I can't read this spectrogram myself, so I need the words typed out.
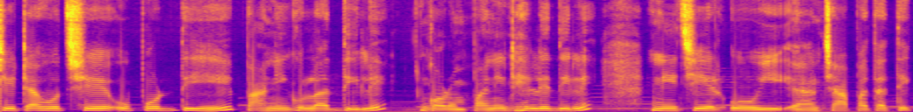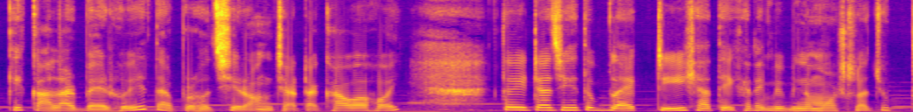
যেটা হচ্ছে উপর দিয়ে পানিগুলা দিলে, গরম পানি ঢেলে দিলে নিচের ওই চা পাতা থেকে কালার বের হয়ে তারপর হচ্ছে রং চাটা খাওয়া হয়। তো এটা যেহেতু ব্ল্যাক টি, সাথে এখানে বিভিন্ন মশলাযুক্ত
